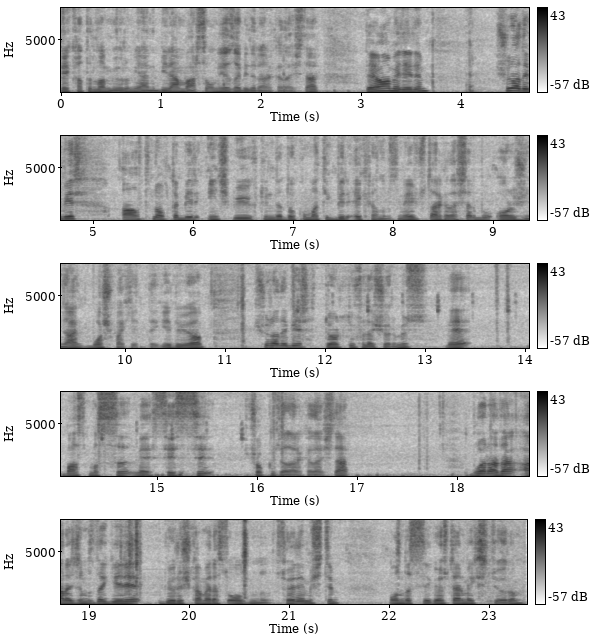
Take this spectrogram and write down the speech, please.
pek hatırlamıyorum. Yani bilen varsa onu yazabilir arkadaşlar. Devam edelim. Şurada bir 6.1 inç büyüklüğünde dokunmatik bir ekranımız mevcut arkadaşlar. Bu orijinal boş pakette geliyor. Şurada bir dörtlü flaşörümüz ve basması ve sesi çok güzel arkadaşlar. Bu arada aracımızda geri görüş kamerası olduğunu söylemiştim. Onu da size göstermek istiyorum.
